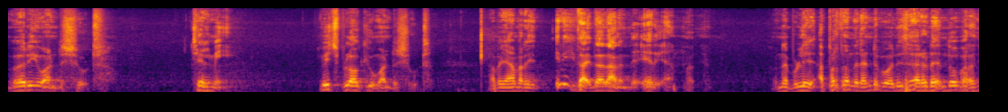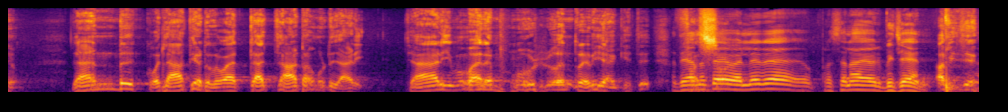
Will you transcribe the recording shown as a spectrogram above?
where you want to shoot tell me which block you want to shoot അപ്പോൾ ഞാൻ പറയും എനിക്ക് ഇതാ- ഇതാണ് എന്റെ ഏരിയ എന്നെ പുള്ളി അപ്പുറത്തുനിന്ന് രണ്ട് പോലീസുകാരോട് എന്തോ പറഞ്ഞു. രണ്ട് ലാത്തിയായിട്ട് ഒറ്റ ചാട്ടം അങ്ങോട്ട് ചാടി. ചാടി ഇവന്മാരെ മുഴുവൻ റെഡിയാക്കിയിട്ട് അദ്ദേഹത്തെ വളരെ പ്രശ്നനായ ഒരു വിജയൻ, വിജയൻ.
